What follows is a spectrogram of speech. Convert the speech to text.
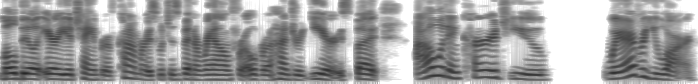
Mobile area chamber of commerce, which has been around for over a hundred years. But I would encourage you, wherever you are,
